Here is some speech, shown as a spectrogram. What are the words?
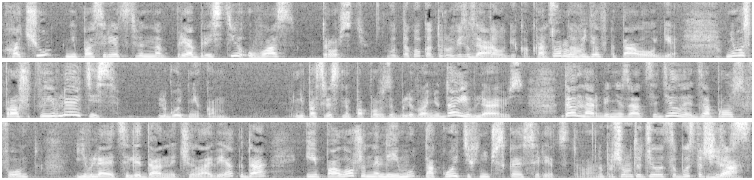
хочу непосредственно приобрести у вас трость. Вот такой, который увидел да, в каталоге как который раз. увидел в каталоге. У него спрашивают, вы являетесь льготником? непосредственно по профзаболеванию, да, являюсь. Данная организация делает запрос в фонд, является ли данный человек, да, и положено ли ему такое техническое средство. Но причем это делается быстро через,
